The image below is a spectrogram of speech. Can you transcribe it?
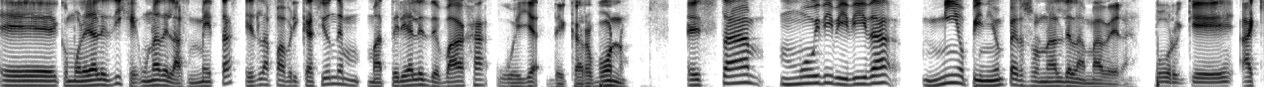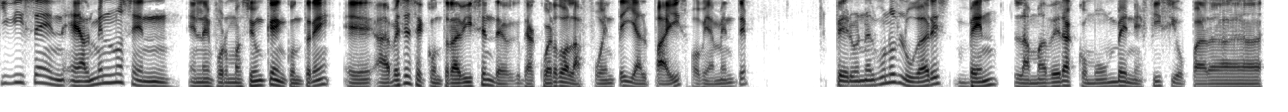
eh, como ya les dije, una de las metas es la fabricación de materiales de baja huella de carbono. Está muy dividida mi opinión personal de la madera porque aquí dicen, eh, al menos en, la información que encontré, eh, a veces se contradicen de, acuerdo a la fuente y al país, obviamente, pero en algunos lugares ven la madera como un beneficio para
